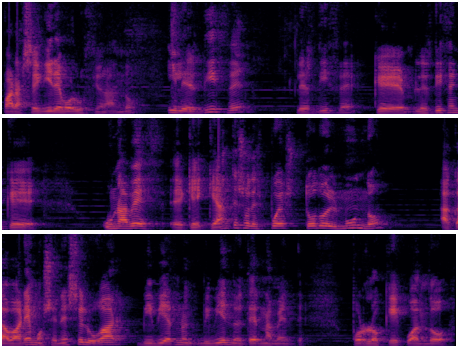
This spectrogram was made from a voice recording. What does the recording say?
para seguir evolucionando. Y les dice, les dice que les dicen que una vez, eh, que, que antes o después, todo el mundo acabaremos en ese lugar viviendo, viviendo eternamente. Por lo que cuando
